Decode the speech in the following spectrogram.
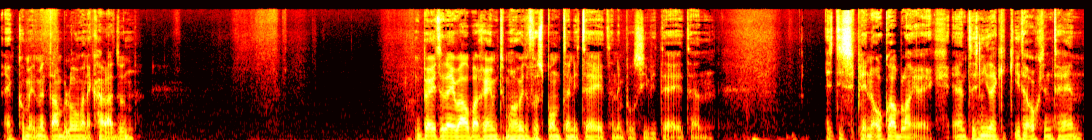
een commitment aan beloven. En ik ga dat doen. Buiten dat je wel wat ruimte moet houden voor spontaniteit en impulsiviteit. En is discipline ook wel belangrijk. En het is niet dat ik iedere ochtend train.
